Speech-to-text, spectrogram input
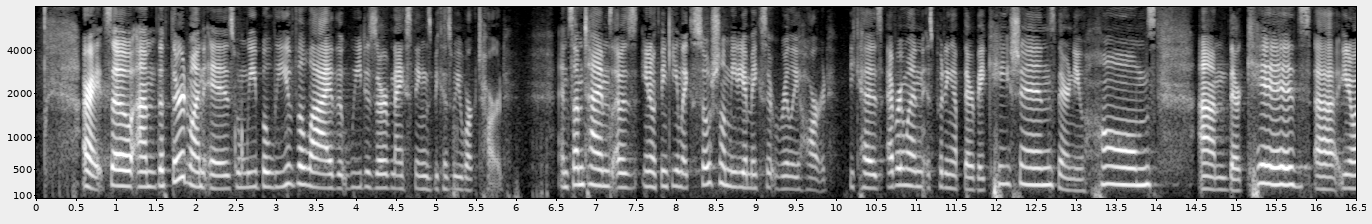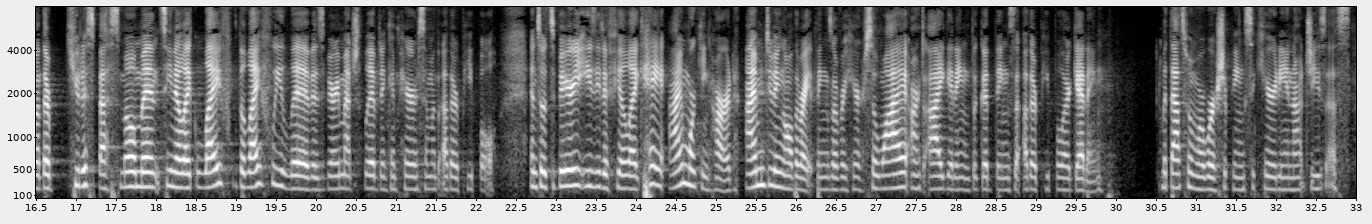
All right. So um, the third one is when we believe the lie that we deserve nice things because we worked hard. And sometimes I was, you know, thinking like social media makes it really hard because everyone is putting up their vacations, their new homes, um, their kids, uh, you know, their cutest, best moments. You know, like life, the life we live is very much lived in comparison with other people. And so it's very easy to feel like, hey, I'm working hard. I'm doing all the right things over here. So why aren't I getting the good things that other people are getting? But that's when we're worshiping security and not Jesus.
